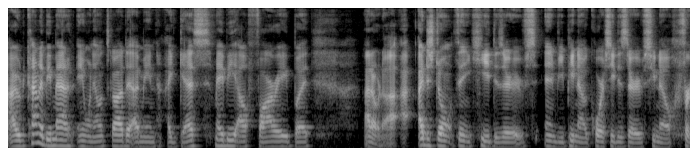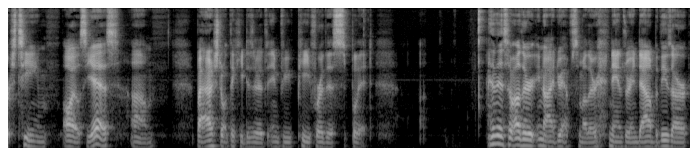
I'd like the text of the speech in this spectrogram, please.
I would kind of be mad if anyone else got it. I mean, I guess maybe Alphari, but I don't know. I, I just don't think he deserves MVP. Now, of course, he deserves, you know, first team All LCS, um, but I just don't think he deserves MVP for this split. And then some other, you know, I do have some other names written down, but these are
